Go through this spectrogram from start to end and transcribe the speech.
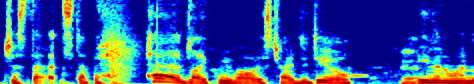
just that step ahead, like we've always tried to do. Even when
